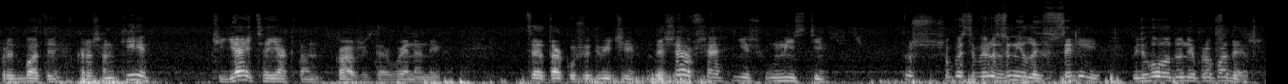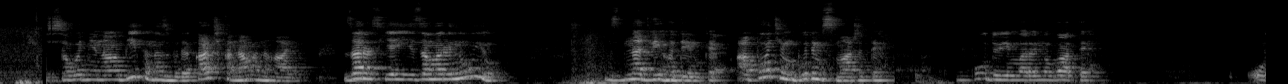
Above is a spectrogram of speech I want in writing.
придбати крашанки чи яйця, як там кажете ви на них. Це також удвічі дешевше, ніж у місті. Тож, щоб ви собі розуміли, в селі від голоду не пропадеш. Сьогодні на обід у нас буде качка на мангалі. Зараз я її замариную на 2 годинки, а потім будемо смажити. Буду її маринувати у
